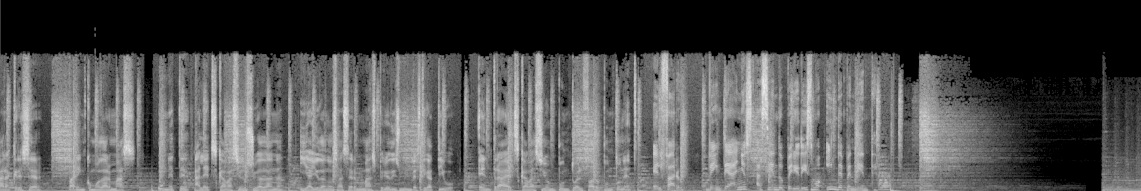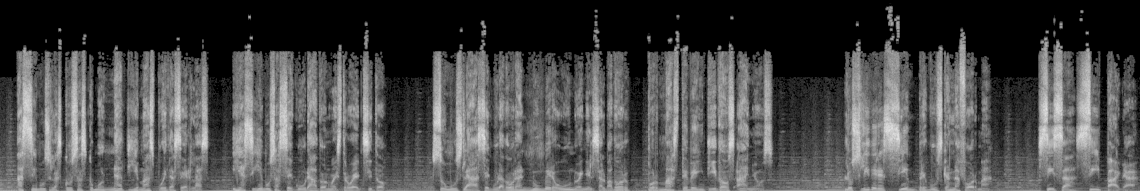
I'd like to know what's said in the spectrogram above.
para crecer, para incomodar más. Únete a la excavación ciudadana y ayúdanos a hacer más periodismo investigativo. Entra a excavación.elfaro.net. El Faro, 20 años haciendo periodismo independiente. Hacemos las cosas como nadie más puede hacerlas y así hemos asegurado nuestro éxito. Somos la aseguradora número uno en El Salvador por más de 22 años. Los líderes siempre buscan la forma. CISA sí paga.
